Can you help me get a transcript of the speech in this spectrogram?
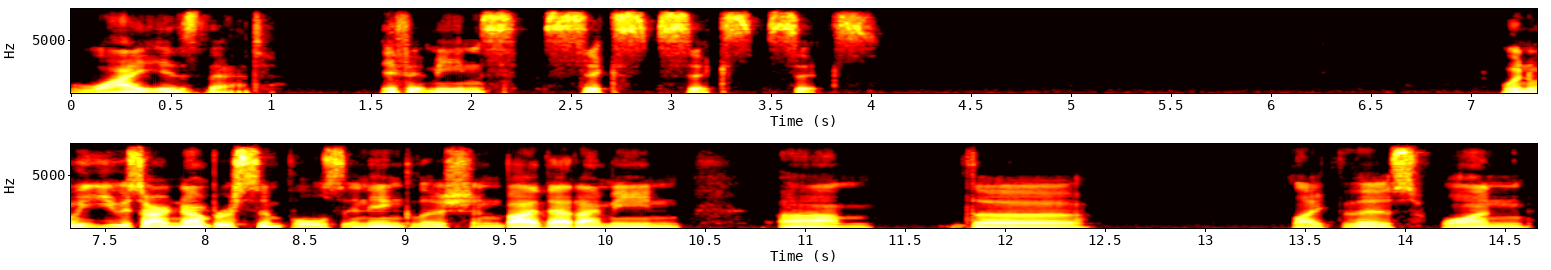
Why is that? if it means 666. When we use our number symbols in English, and by that I mean um, the like this, 1,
